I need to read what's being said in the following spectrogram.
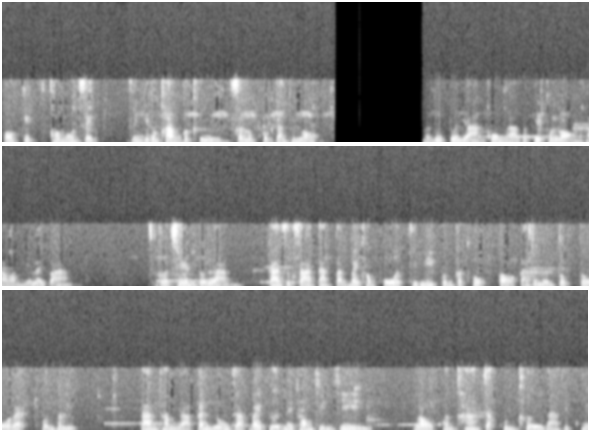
พอเก็บข้อมูลเสร็จสิ่งที่ต้องทำก็คือสรุปผลการทดลอง มาดูตัวอย่างโครงงานประเภททดลองนะคะว่ามีอะไรบ้าง ก็เช่นตัวอย่างการศึกษาการตัดใบข้าวโพดที่มีผลกระทบต่อการเจริญเติบโตและผลผลิต การทำยากันยุงจากใบพืชในท้องถิ่นที่เราค่อนข้างจะคุ้นเคยนะที่ครู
